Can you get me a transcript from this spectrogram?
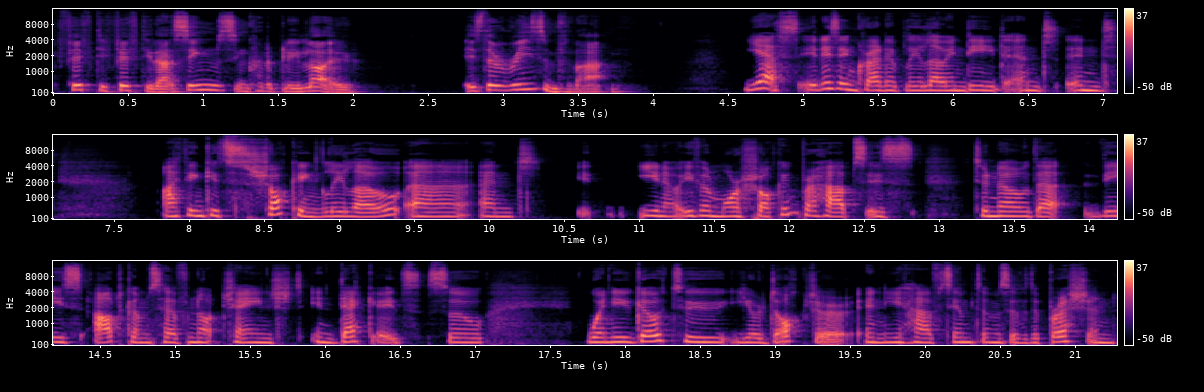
50 50. That seems incredibly low. Is there a reason for that? Yes, it is incredibly low indeed. And, and I think it's shockingly low. Uh, and, it, you know, even more shocking perhaps is to know that these outcomes have not changed in decades. So when you go to your doctor and you have symptoms of depression,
